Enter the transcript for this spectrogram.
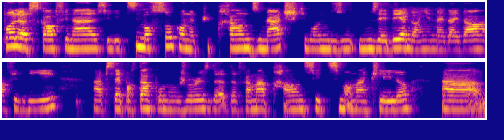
pas le score final, c'est les petits morceaux qu'on a pu prendre du match qui vont nous, aider à gagner une médaille d'or en février. Euh, c'est important pour nos joueurs de, vraiment prendre ces petits moments clés-là. Euh,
